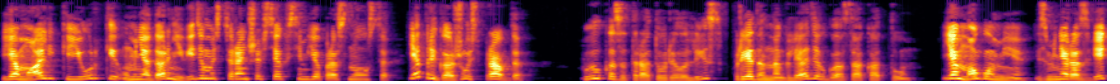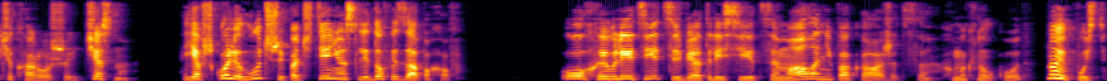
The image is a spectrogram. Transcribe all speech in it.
Я маленький, юркий, у меня дар невидимости раньше всех в семье проснулся. Я пригожусь, правда?» Пылко затараторил лис, преданно глядя в глаза коту. Я много умею, из меня разведчик хороший, честно. Я в школе лучший по чтению следов и запахов. Ох, и влететь тебе от лисицы мало не покажется, хмыкнул кот. Ну и пусть,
